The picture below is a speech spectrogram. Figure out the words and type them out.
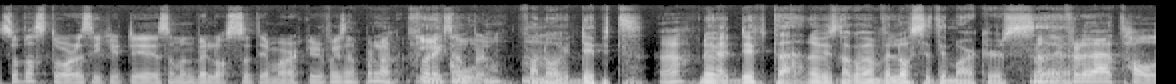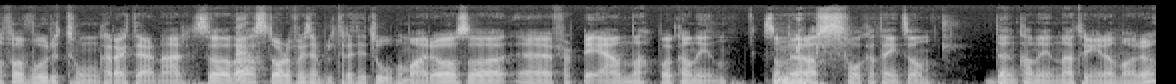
Så da står det sikkert i, som en velocity marker, for eksempel, da, For i eksempel. koden. Faen, nå er vi dypt. Ja. Nå er vi dypt her. Nå er vi snakker om velocity markers. Men eh, fordi det er tall for hvor tung karakteren er. Så da Ja. står det f.eks. 32 på Mario, og så eh, 41 da, på kaninen. Som gjør at folk har tenkt sånn Den kaninen er tyngre enn Mario.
